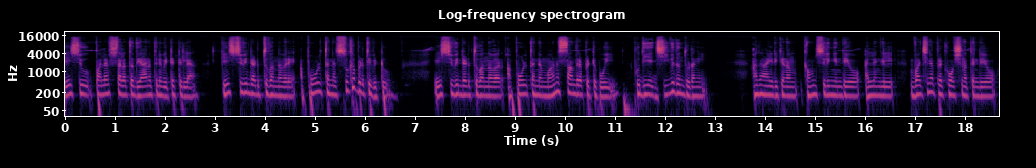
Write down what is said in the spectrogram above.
യേശു പല സ്ഥലത്ത് ധ്യാനത്തിന് വിട്ടിട്ടില്ല. യേശുവിന്റെ അടുത്ത് വന്നവരെ അപ്പോൾ തന്നെ സുഖപ്പെടുത്തി വിട്ടു. യേശുവിന്റെ അടുത്ത് വന്നവർ അപ്പോൾ തന്നെ മാനസാന്തരപ്പെട്ടു പോയി. പുതിയ ജീവിതം തുടങ്ങി. അതായിരിക്കണം കൗൺസിലിങ്ങിന്റെയോ അല്ലെങ്കിൽ വചനപ്രഘോഷണത്തിന്റെയോ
